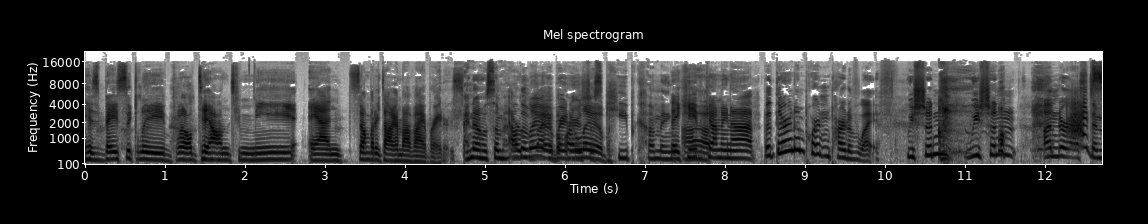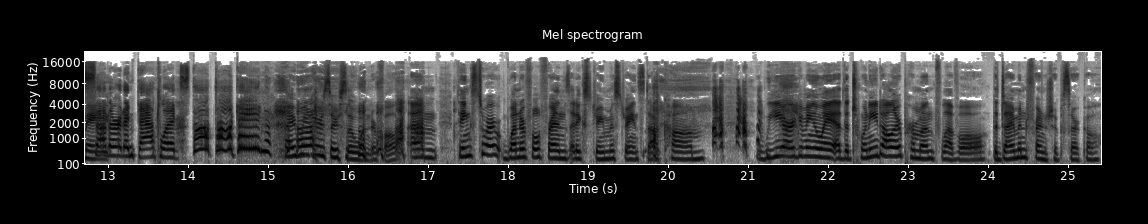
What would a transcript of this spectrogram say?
has basically boiled down to me and somebody talking about vibrators. I know somehow Or the lube, vibrators just keep coming. They keep up. coming up. but they're an important part of life. We shouldn't we shouldn't underestimate. Southern and Catholic. Stop talking. Vibrators are so wonderful. Um, thanks to our wonderful friends at extremerestraints.com, we are giving away at the $20 per month level the Diamond Friendship Circle.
